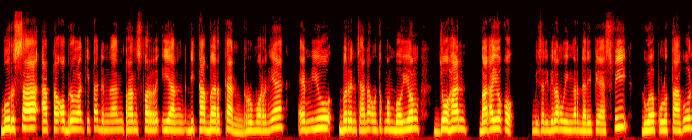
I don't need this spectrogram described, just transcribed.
bursa atau obrolan kita dengan transfer yang dikabarkan rumornya MU berencana untuk memboyong Johan Bakayoko bisa dibilang winger dari PSV 20 tahun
